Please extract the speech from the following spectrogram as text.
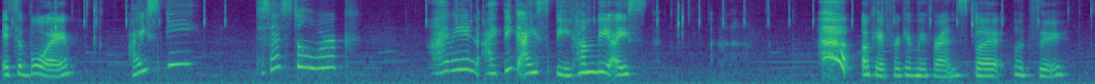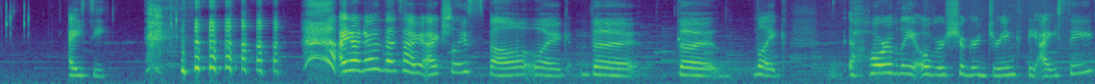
It's a boy. Ice bee? Does that still work? I mean, I think Ice bee. Combee Ice. okay, forgive me, friends, but let's see. Icy. I don't know if that's how you actually spell like the the like horribly over sugared drink, the icy.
